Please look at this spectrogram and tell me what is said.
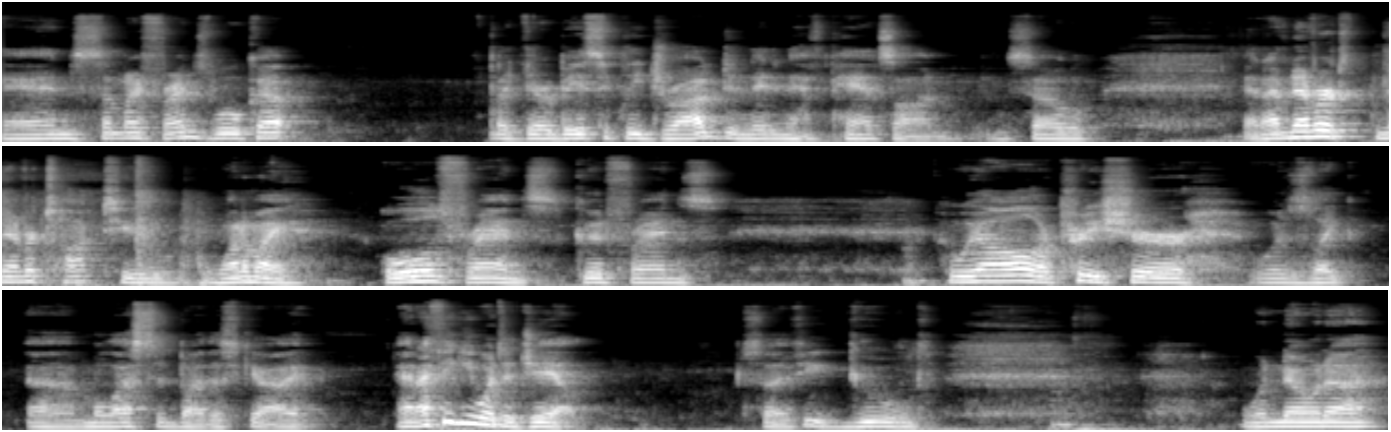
And some of my friends woke up like they were basically drugged and they didn't have pants on, and so. And I've never never talked to one of my old friends, good friends, who we all are pretty sure was like uh, molested by this guy, and I think he went to jail. So if you Googled Winona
